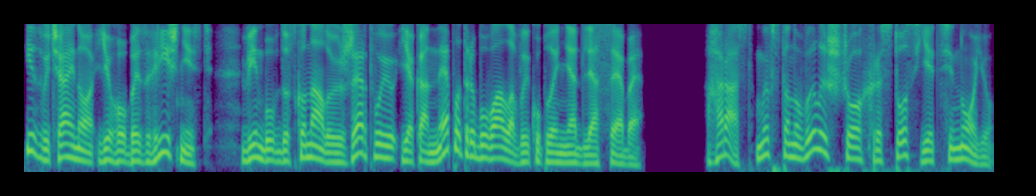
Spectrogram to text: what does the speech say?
І, звичайно, його безгрішність. Він був досконалою жертвою, яка не потребувала викуплення для себе. Гаразд, ми встановили, що Христос є ціною.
